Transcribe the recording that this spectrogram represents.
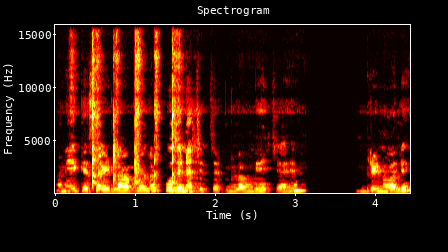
आणि एका साईडला आपल्याला पुदिन्याची चटणी लावून घ्यायची आहे. ग्रीनवाली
